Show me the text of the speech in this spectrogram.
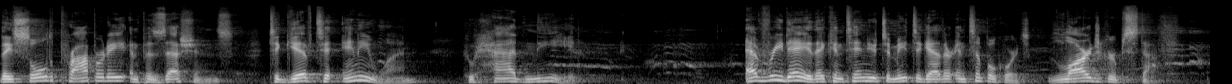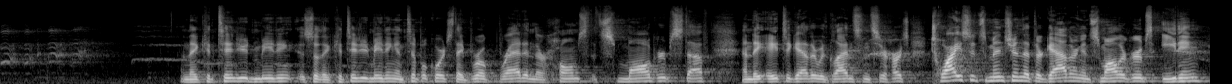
They sold property and possessions to give to anyone who had need. Every day they continued to meet together in temple courts, large group stuff. And they continued meeting, so they continued meeting in temple courts. They broke bread in their homes, the small group stuff, and they ate together with glad and sincere hearts. Twice it's mentioned that they're gathering in smaller groups, eating.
